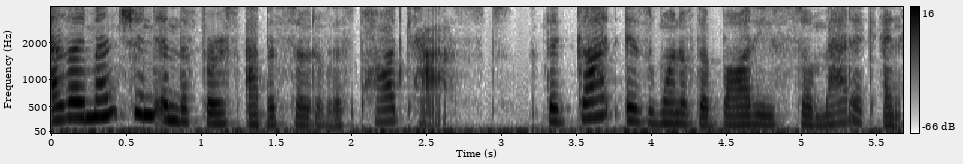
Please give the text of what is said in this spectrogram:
As I mentioned in the first episode of this podcast, the gut is one of the body's somatic and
